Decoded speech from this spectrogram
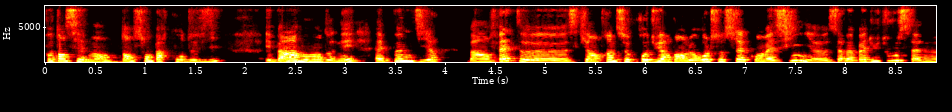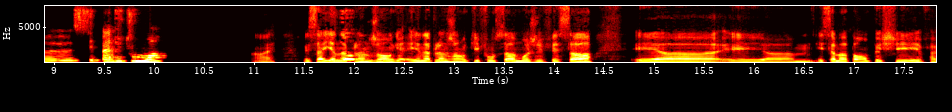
potentiellement, dans son parcours de vie, eh ben, à un moment donné, elle peut me dire, ben en fait, euh, ce qui est en train de se produire dans le rôle social qu'on m'assigne, euh, ça va pas du tout, ça ne, c'est pas du tout moi. Ouais. Mais ça, il y en a plein de gens, il y en a plein de gens qui font ça. Moi, j'ai fait ça et euh, et, euh, et ça m'a pas empêché. Enfin,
